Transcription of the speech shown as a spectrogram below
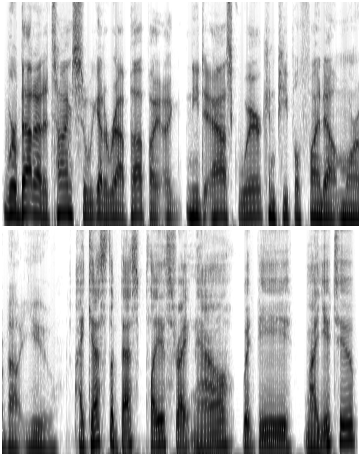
We're about out of time, so we got to wrap up. I, I need to ask where can people find out more about you? I guess the best place right now would be my YouTube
